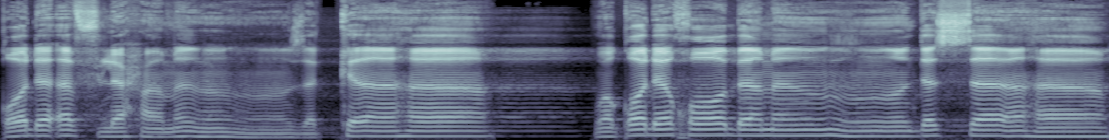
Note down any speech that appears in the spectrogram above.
قد أفلح من زكاها وقد خاب من دساها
